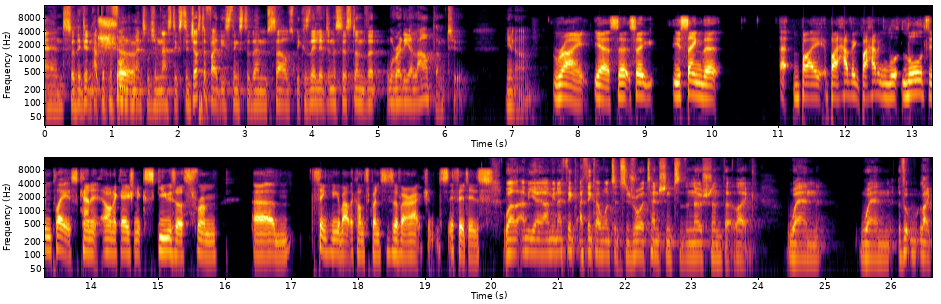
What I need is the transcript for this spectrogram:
and so they didn't have to perform Sure. the mental gymnastics to justify these things to themselves because they lived in a system that already allowed them to, you know. Right. Yeah. So so you're saying that uh, by by having by having laws in place can it on occasion excuse us from um, thinking about the consequences of our actions if it is Well, I mean, yeah, I mean, I think I think I wanted to draw attention to the notion that like when when the, like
